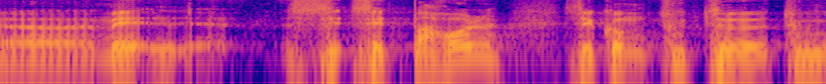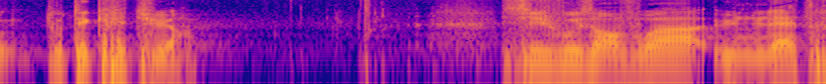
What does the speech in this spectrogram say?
euh, mais cette parole, c'est comme toute, écriture. Si je vous envoie une lettre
